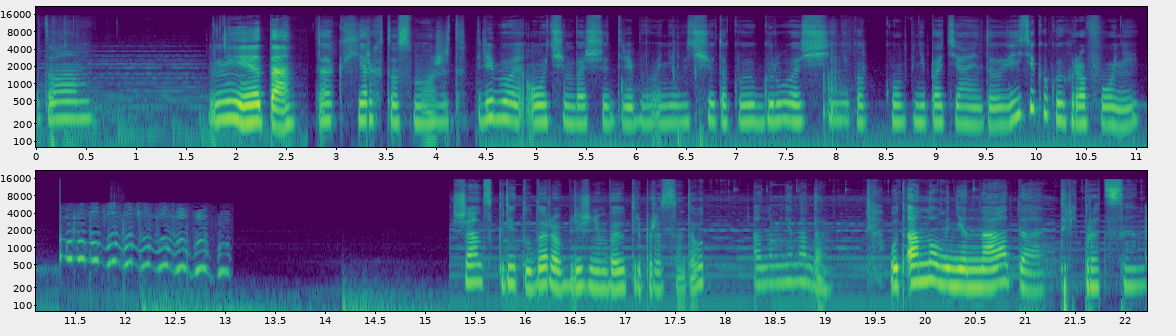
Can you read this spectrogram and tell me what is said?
Это вам не это. Так, хер кто сможет. Требования, очень большие требования. Вы что, такую игру вообще никак комп не потянет. Вы видите, какой графоний? Шанс крит удара в ближнем бою 3%. Вот оно мне надо. Вот оно мне надо. 3%.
